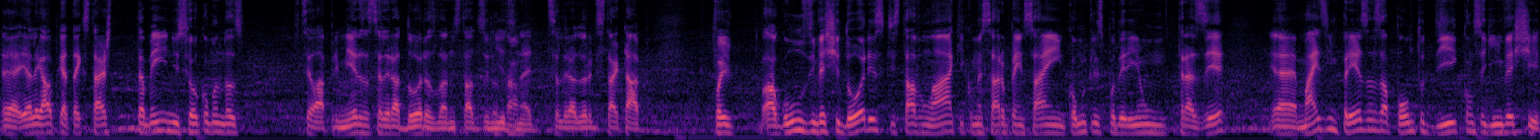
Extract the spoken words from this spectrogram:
É, e é legal porque a Techstars também iniciou como uma das, sei lá, primeiras aceleradoras lá nos Estados Unidos, Total. né? Aceleradora de startup. Foi alguns investidores que estavam lá que começaram a pensar em como que eles poderiam trazer é, mais empresas a ponto de conseguir investir.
